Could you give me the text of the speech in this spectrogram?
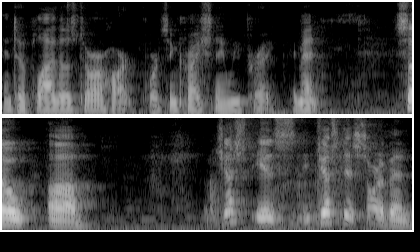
and to apply those to our heart. For it's in Christ's name we pray. Amen. So, uh, just is just as sort of an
